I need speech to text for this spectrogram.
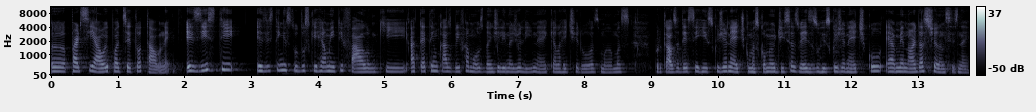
uh, parcial e pode ser total, né? Existe existem estudos que realmente falam que até tem um caso bem famoso da Angelina Jolie, né, que ela retirou as mamas por causa desse risco genético. Mas como eu disse, às vezes o risco genético é a menor das chances, né?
